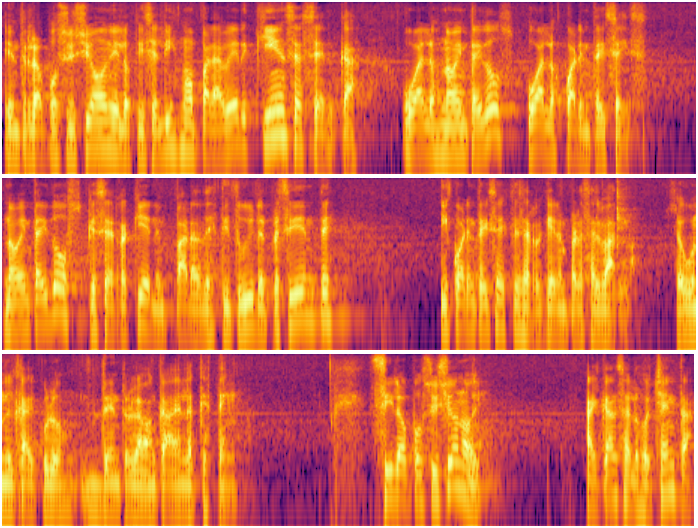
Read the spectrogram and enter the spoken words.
entre la oposición y el oficialismo para ver quién se acerca o a los 92 o a los 46. 92 que se requieren para destituir al presidente y 46 que se requieren para salvarlo, según el cálculo dentro de la bancada en la que estén. Si la oposición hoy alcanza los 80,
